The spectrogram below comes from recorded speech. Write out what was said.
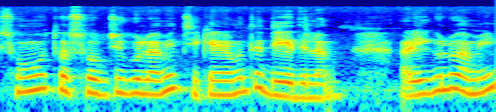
সমস্ত সবজিগুলো আমি চিকেনের মধ্যে দিয়ে দিলাম। আর এগুলো আমি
